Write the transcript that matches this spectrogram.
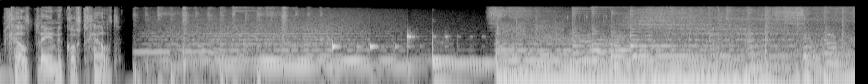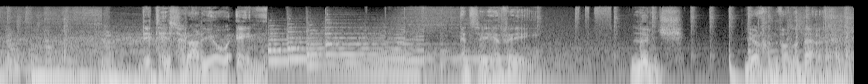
Geld lenen kost geld. Dit is Radio 1. NCRV. Lunch. Jurgen van den Berg.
